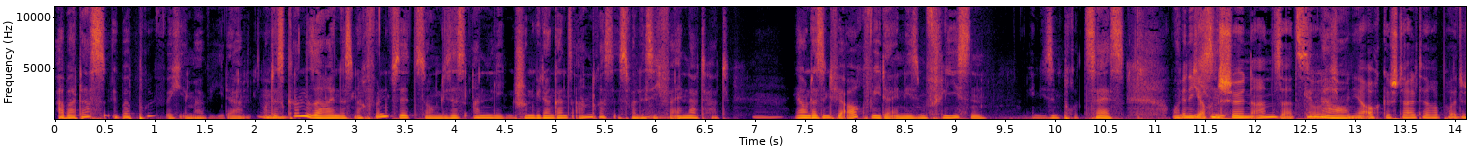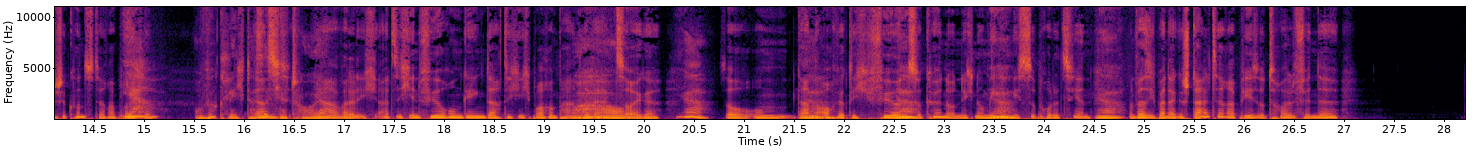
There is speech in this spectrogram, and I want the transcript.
Aber das überprüfe ich immer wieder. Mhm. Und es kann sein, dass nach fünf Sitzungen dieses Anliegen schon wieder ein ganz anderes ist, weil es sich mhm. verändert hat. Mhm. Ja, und da sind wir auch wieder in diesem Fließen in diesem Prozess. Finde ich auch einen schönen Ansatz. Genau. Ich bin ja auch gestalttherapeutische Kunsttherapeutin. Ja. Oh, wirklich? Das und, ist ja toll. Ja, weil ich, als ich in Führung ging, dachte ich, ich brauche ein paar wow. andere Werkzeuge. Ja. So, um dann ja. auch wirklich führen ja. zu können und nicht nur Minimis zu produzieren. Ja. Und was ich bei der Gestalttherapie so toll finde,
